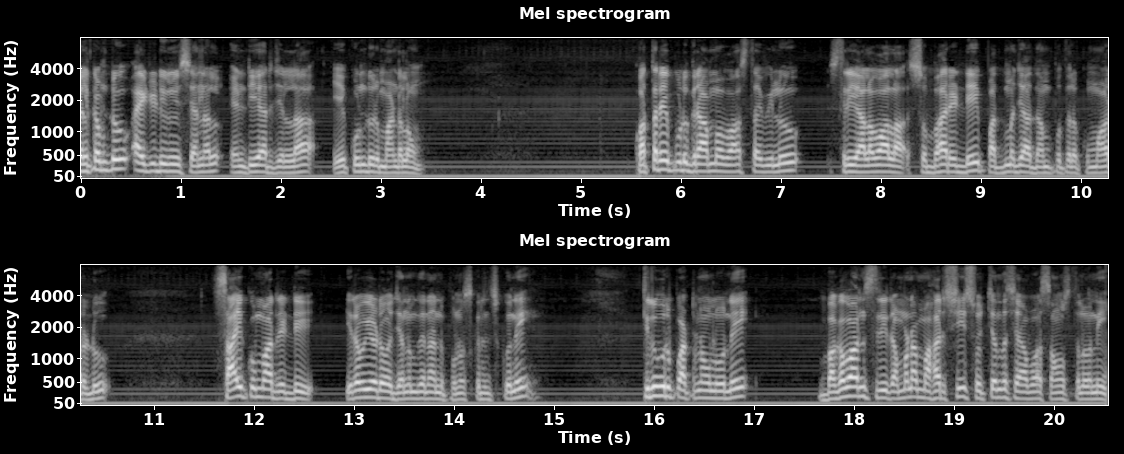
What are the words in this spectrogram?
Welcome to ITD news channel NTR జిల్లా ఏకుండూరు మండలం. కొత్తరేపుడు గ్రామ వాస్తవ్యులు శ్రీ అలవాల సుబ్బారెడ్డి పద్మజ దంపతుల కుమారుడు సాయి కుమార్ రెడ్డి ఇరవై ఏడవ జన్మదినాన్ని పురస్కరించుకొని తిరువురు పట్టణంలోని భగవాన్ శ్రీ రమణ మహర్షి స్వచ్ఛంద సేవా సంస్థలోని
